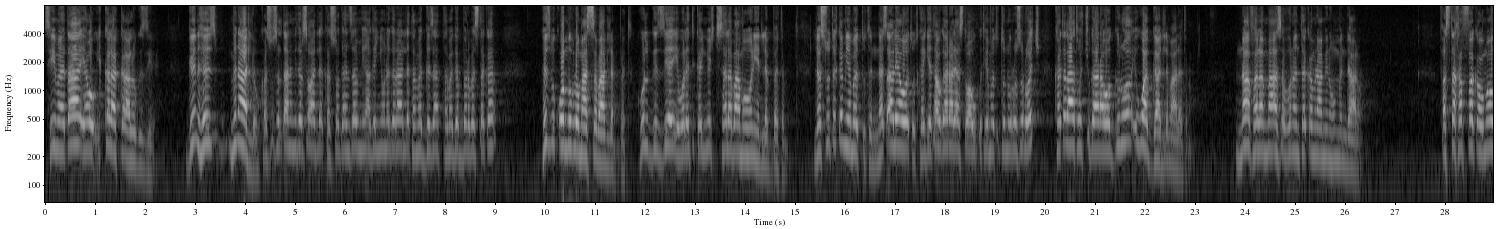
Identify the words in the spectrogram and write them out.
ሲመጣ ያው ይከላከላሉ ጊዜ ግን ህዝብ ምን አለው? ከእሱ ስልጣን የሚደርሰው አለ? ከእሱ ገንዘብ የሚያገኘው ነገር አለ? ተመገዛት ተመገበር በስተቀር? ህዝብ ቆም ብሎ ማሰብ አለበት። ሁልጊዜ የፖለቲከኞች ሰለባ መሆን የለበትም። ለእሱ ጥቅም የመጡትን ነፃ ሊያወጡት ከጌታው ጋር ሊያስተዋውቁት የመጡትን ሩስሎች ከጥላቶቹ ጋር ወግኖ ይዋጋል ማለት ነው። እና ፈለማ አሰፉን እንተቀምና ሚንሁም እንዳለው ፈስተከፈ ቀውመሁ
